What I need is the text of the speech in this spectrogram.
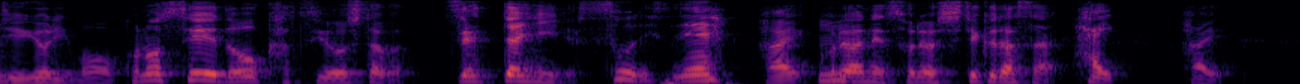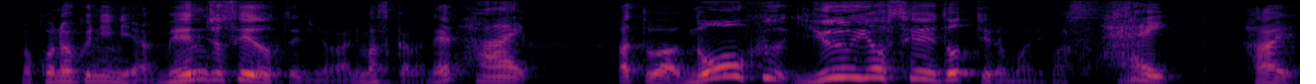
ていうよりも、この制度を活用した方が絶対にいいです。そうですね。はい。これはね、それをしてください。はい。はい、まあ、この国には免除制度っていうのがありますからね。はい。あとは納付猶予制度っていうのもあります。はい。はい。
